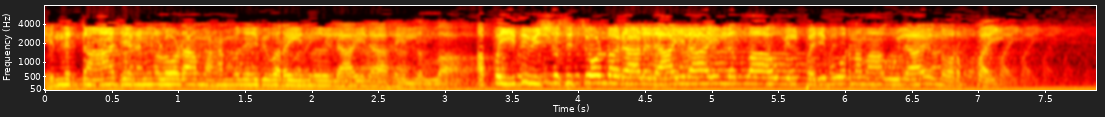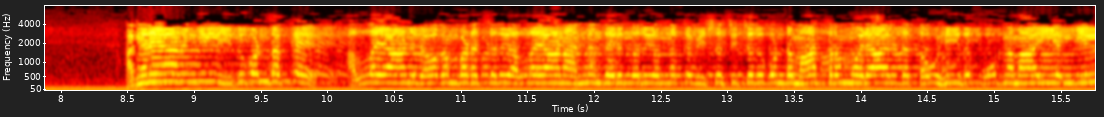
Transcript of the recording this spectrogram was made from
എന്നിട്ട് ആ ജനങ്ങളോടാ മുഹമ്മദ് നബി പറയുന്നത് ലായിലാഹ ഇല്ലല്ലാ. അപ്പൊ ഇത് വിശ്വസിച്ചുകൊണ്ട് ഒരാൾ ലായിലാഹില്ലാഹുവിൽ പരിപൂർണമാകൂല എന്ന് ഉറപ്പായി. അങ്ങനെയാണെങ്കിൽ ഇതുകൊണ്ടൊക്കെ അള്ളയാണ് ലോകം പടച്ചത് അള്ളയാണ് അന്നം തരുന്നത് എന്നൊക്കെ വിശ്വസിച്ചത് കൊണ്ട് മാത്രം ഒരാളുടെ തൗഹീദ് പൂർണമായി എങ്കിൽ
